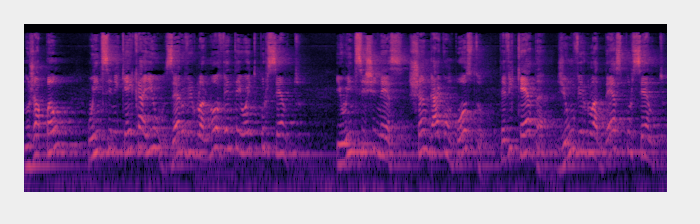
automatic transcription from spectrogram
No Japão, o índice Nikkei caiu 0,98% e o índice chinês Xangai Composto teve queda de 1,10%.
